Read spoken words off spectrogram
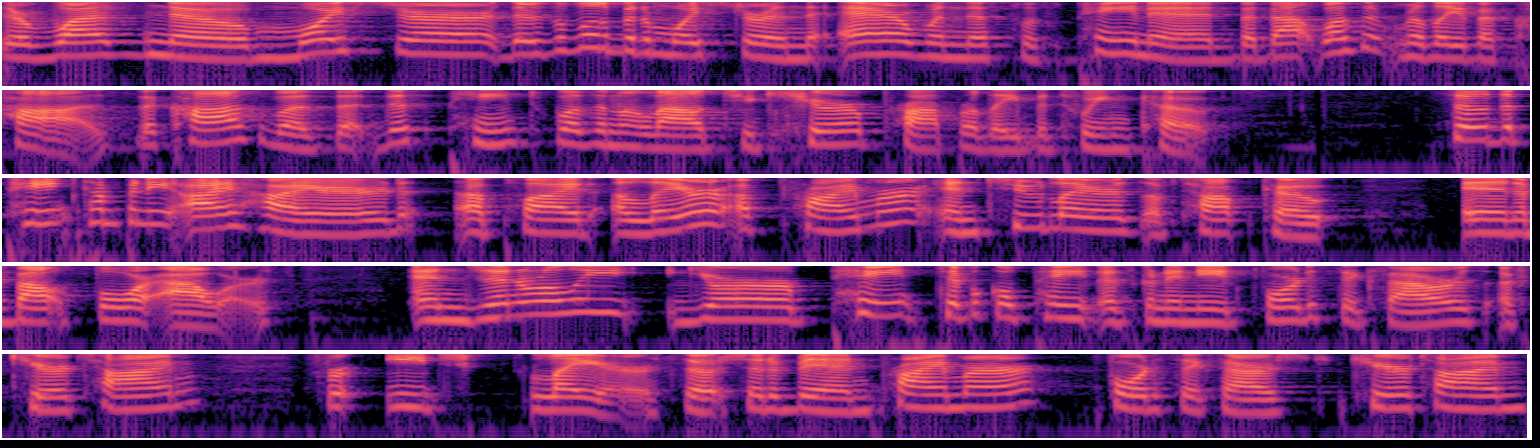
There was no moisture. There's a little bit of moisture in the air when this was painted, but that wasn't really the cause. The cause was that this paint wasn't allowed to cure properly between coats. So the paint company I hired applied a layer of primer and two layers of top coat in about four hours. And generally, your paint, typical paint, is going to need four to six hours of cure time for each layer. So it should have been primer, four to six hours cure time,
